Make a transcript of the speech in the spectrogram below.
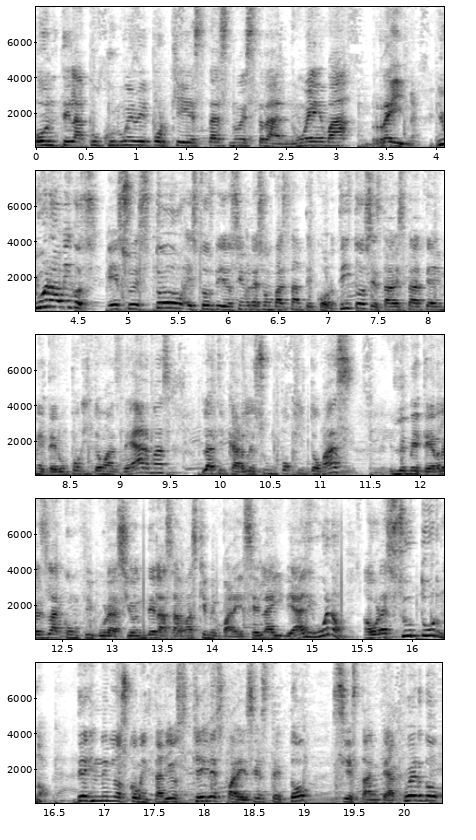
ponte la QQ9 porque esta es nuestra nueva reina. Y bueno amigos, eso es todo. Estos videos siempre son bastante cortitos. Esta vez trate de meter un poquito más de armas, platicarles un poquito más, meterles la configuración de las armas que me parece la ideal. Y bueno, ahora es su turno. Déjenme en los comentarios qué les parece este top, si están de acuerdo,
